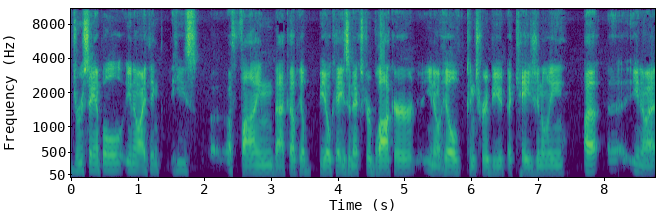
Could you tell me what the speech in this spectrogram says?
Drew Sample, you know, I think he's a fine backup. He'll be okay. He's an extra blocker. You know, he'll contribute occasionally. Uh, uh, you know,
